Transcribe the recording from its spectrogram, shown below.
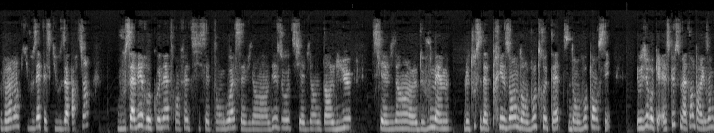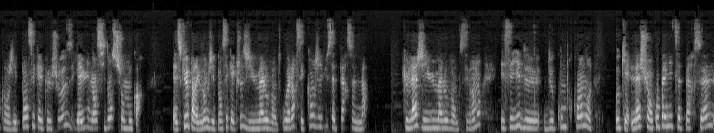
vraiment qui vous êtes et ce qui vous appartient, vous savez reconnaître en fait si cette angoisse elle vient des autres, si elle vient d'un lieu, si elle vient euh, de vous-même. Le tout c'est d'être présent dans votre tête, dans vos pensées et vous dire ok, est-ce que ce matin par exemple quand j'ai pensé quelque chose, il y a eu une incidence sur mon corps? Est-ce que par exemple j'ai pensé quelque chose, j'ai eu mal au ventre? Ou alors c'est quand j'ai vu cette personne là que là j'ai eu mal au ventre. C'est vraiment essayer de, de comprendre ok, là je suis en compagnie de cette personne,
